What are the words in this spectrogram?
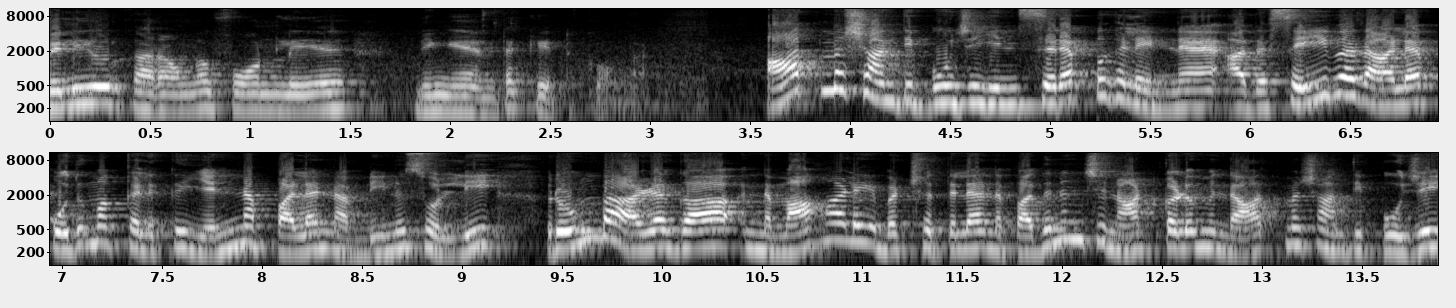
வெளியூர்காரவங்க ஃபோன்லேயே நீங்கள் என்கிட்ட கேட்டுக்கோங்க. ஆத்ம சாந்தி பூஜையின் சிறப்புகள் என்ன? அதை செய்வதால பொதுமக்களுக்கு என்ன பலன் அப்படின்னு சொல்லி ரொம்ப அழகா இந்த மாகாளய பட்சத்துல அந்த பதினஞ்சு நாட்களும் இந்த ஆத்ம சாந்தி பூஜை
